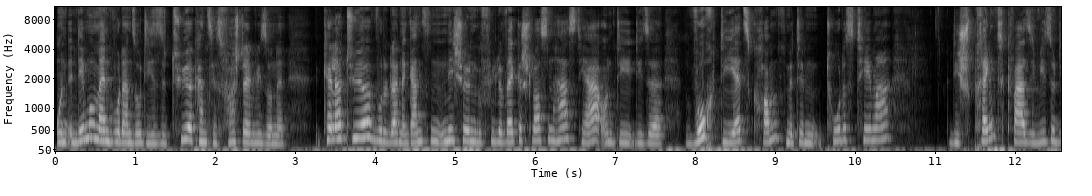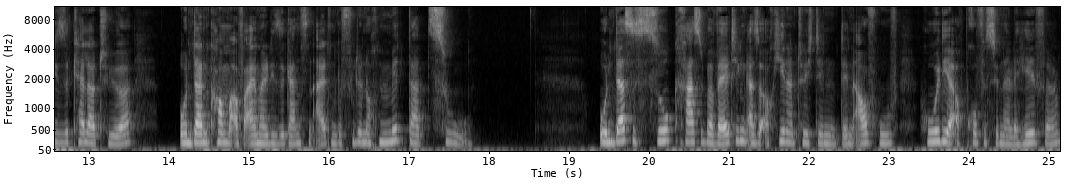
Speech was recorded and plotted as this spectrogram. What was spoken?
Und in dem Moment, wo dann so diese Tür, kannst du dir das vorstellen, wie so eine Kellertür, wo du deine ganzen nicht schönen Gefühle weggeschlossen hast, ja, und die, diese Wucht, die jetzt kommt mit dem Todesthema, die sprengt quasi wie so diese Kellertür und dann kommen auf einmal diese ganzen alten Gefühle noch mit dazu. Und das ist so krass überwältigend. Also auch hier natürlich den, den Aufruf, hol dir auch professionelle Hilfe.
